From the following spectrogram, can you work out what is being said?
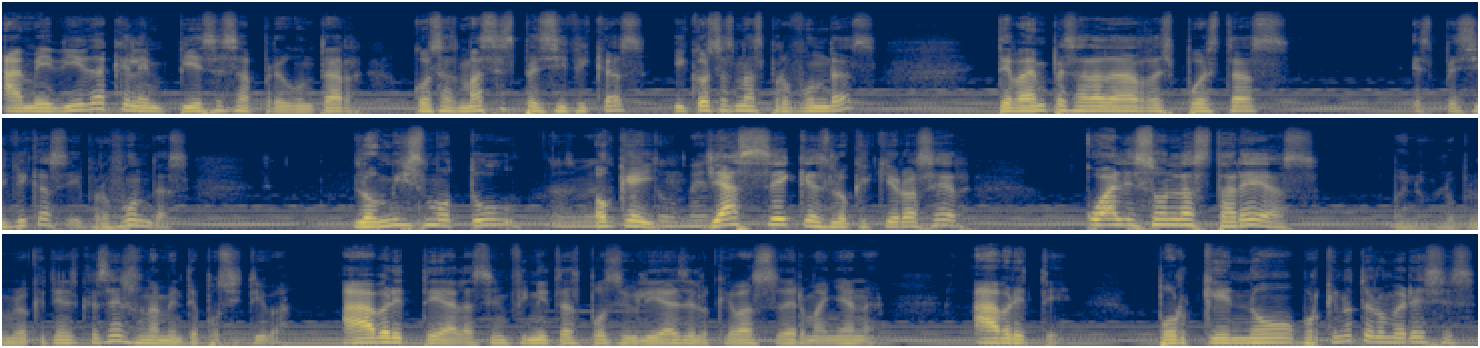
A medida que le empieces a preguntar cosas más específicas y cosas más profundas, te va a empezar a dar respuestas específicas y profundas. Lo mismo tú. Ok, ya sé qué es lo que quiero hacer. ¿Cuáles son las tareas? Bueno, lo primero que tienes que hacer es una mente positiva. Ábrete a las infinitas posibilidades de lo que va a suceder mañana. Ábrete. ¿Por qué no? ¿Por qué no te lo mereces?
